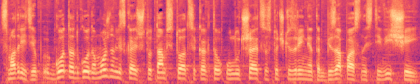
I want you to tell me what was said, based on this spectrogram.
смотрите, год от года можно ли сказать, что там ситуация как-то улучшается с точки зрения там, безопасности вещей?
